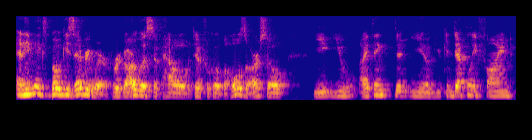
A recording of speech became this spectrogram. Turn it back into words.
and he makes bogeys everywhere, regardless of how difficult the holes are. So you, you I think that you know you can definitely find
